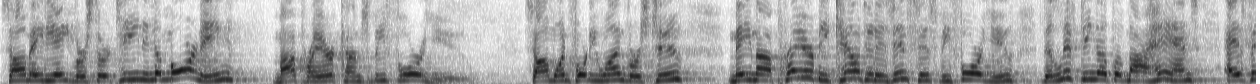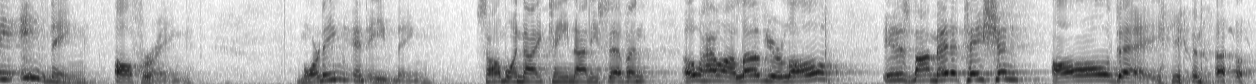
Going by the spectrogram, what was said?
Psalm 88, verse 13 In the morning, my prayer comes before you. Psalm 141, verse 2 May my prayer be counted as incense before you, the lifting up of my hands as the evening offering. Morning and evening. Psalm 119, 97. Oh, how I love your law. It is my meditation all day, you know.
